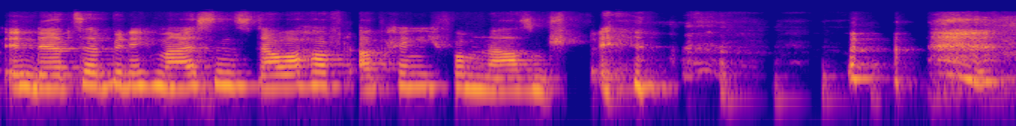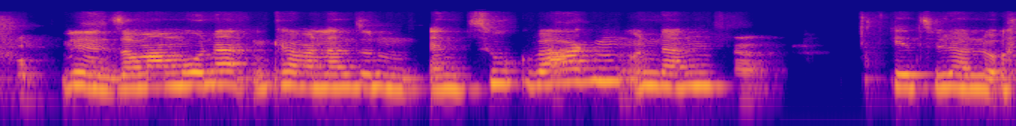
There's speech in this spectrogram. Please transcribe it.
in der Zeit bin ich meistens dauerhaft abhängig vom Nasenspray. in den Sommermonaten kann man dann so einen Entzug wagen und dann ja. es wieder los.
